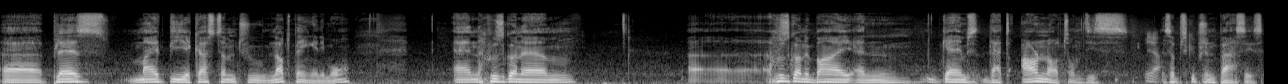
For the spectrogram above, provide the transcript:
Uh, players might be accustomed to not paying anymore, and who's gonna um, uh, who's gonna buy and games that are not on these Yeah. subscription passes,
